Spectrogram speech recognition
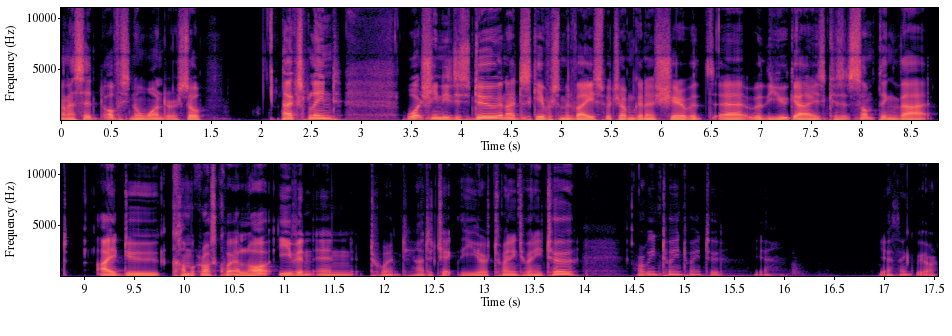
and I said obviously no wonder. So I explained what she needed to do, and I just gave her some advice, which I'm going to share with uh, with you guys because it's something that I do come across quite a lot, even in 20. I had to check the year 2022. Are we in 2022? Yeah, yeah, I think we are.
